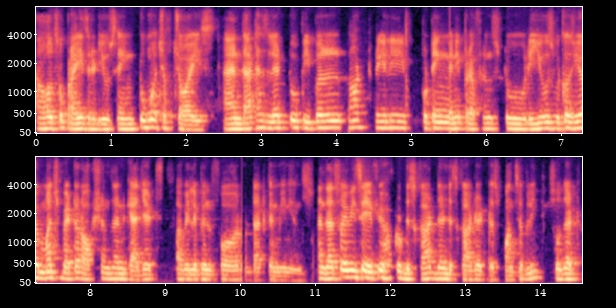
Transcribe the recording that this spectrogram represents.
also price reducing, too much of choice. And that has led to people not really putting any preference to reuse because you have much better options and gadgets available for that convenience. And that's why we say if you have to discard, then discard it responsibly so that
